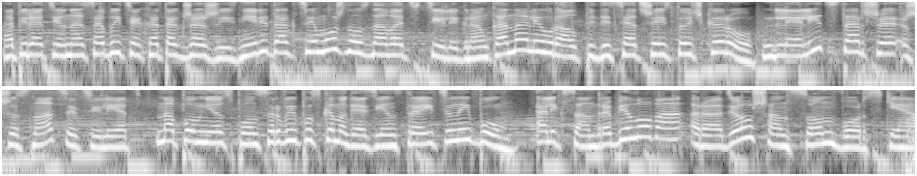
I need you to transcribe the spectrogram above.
Оперативно о событиях, а также о жизни редакции можно узнавать в телеграм-канале урал56.ру для лиц старше 16 лет. Напомню, спонсор выпуска магазин «Строительный бум». Александра Белова, радио «Шансон Ворске».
